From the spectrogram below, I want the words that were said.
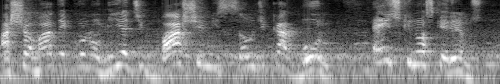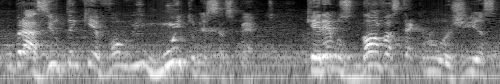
a chamada economia de baixa emissão de carbono. É isso que nós queremos. O Brasil tem que evoluir muito nesse aspecto. Queremos novas tecnologias,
